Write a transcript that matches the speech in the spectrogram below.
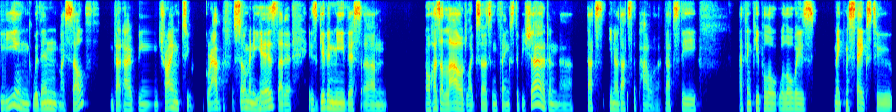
being within myself that I've been trying to grab for so many years that it is giving me this um or has allowed like certain things to be shared. And uh, that's you know that's the power. That's the i think people will always make mistakes to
